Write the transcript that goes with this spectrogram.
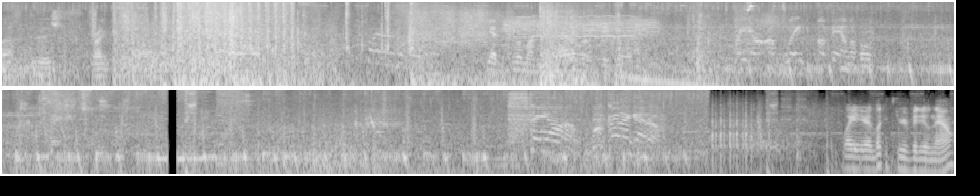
Left is Frank. Yeah, the blue on the side. Radar uplink available. Stay on him. We're gonna get him. Wait, you're looking through your video now?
